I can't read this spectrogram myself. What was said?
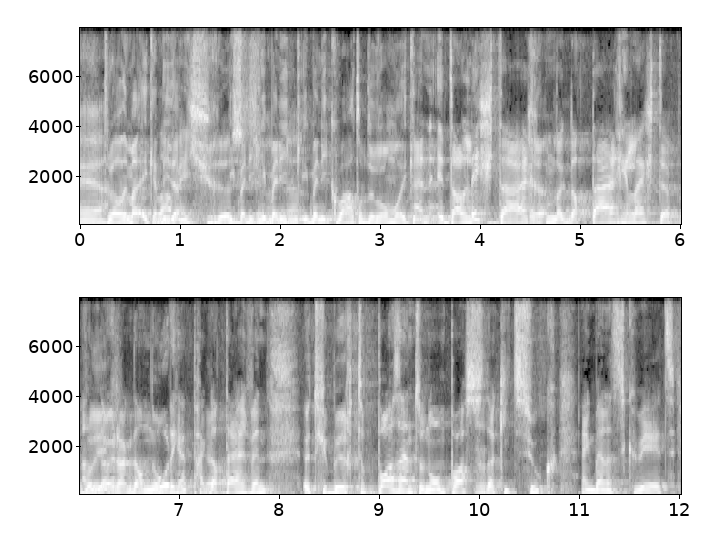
ja, ja. Terwijl, maar ik, heb Laat niet dat, gerust, ik, ben niet, ik, ben niet, ja. ik ben niet kwaad op de rommel. Ik, En dat ligt daar, Ja. omdat ik dat daar gelegd heb. En omdat ik dat nodig heb, ga ik dat daar vinden. Het gebeurt te pas en te onpas dat ik iets zoek en ik ben het kwijt.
